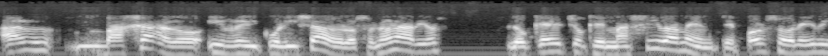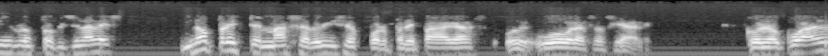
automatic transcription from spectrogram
han bajado y ridiculizado los honorarios lo que ha hecho que masivamente, por sobrevivir, los profesionales no presten más servicios por prepagas u, obras sociales. Con lo cual,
